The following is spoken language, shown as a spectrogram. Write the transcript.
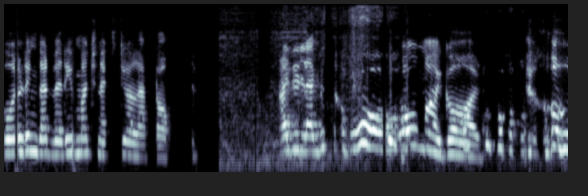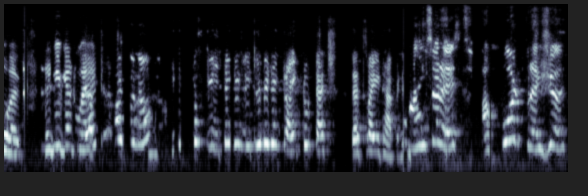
holding that very much next to your laptop I did like this. Whoa! oh my god oh my did you get wet I don't know. He just tilted a little bit and tried to touch. That's why it happened. Answer is upward pressure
